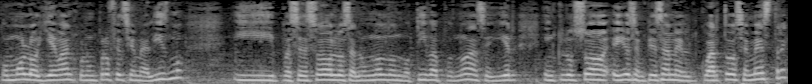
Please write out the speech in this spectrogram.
cómo lo llevan con un profesionalismo y pues eso los alumnos los motiva pues no a seguir incluso ellos empiezan el cuarto semestre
